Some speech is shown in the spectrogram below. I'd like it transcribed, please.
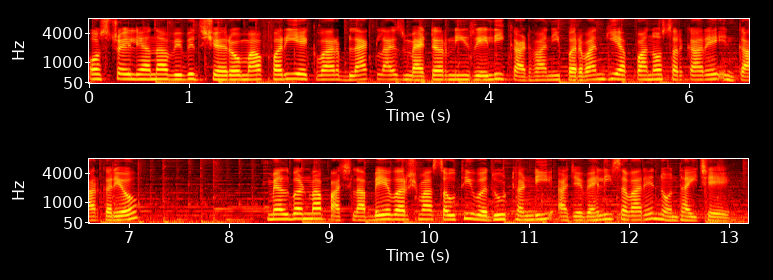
ઓસ્ટ્રેલિયાના વિવિધ શહેરોમાં ફરી એકવાર બ્લેક લાઇવ્સ મેટરની રેલી કાઢવાની પરવાનગી આપવાનો સરકારે ઇનકાર કર્યો. મેલબર્નમાં પાછલા બે વર્ષમાં સૌથી વધુ ઠંડી આજે વહેલી સવારે નોંધાઈ છે.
